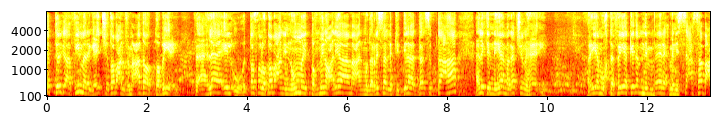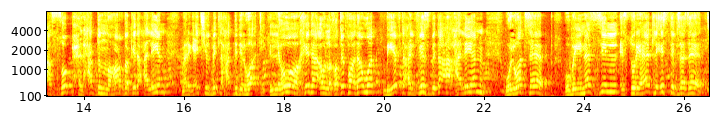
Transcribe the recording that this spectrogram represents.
هي بترجع فيه ما رجعتش طبعا في ميعادها الطبيعي. فأهلها قلقوا اتصلوا طبعا إن هم يطمنوا عليها مع المدرسة اللي بتدي لها الدرس بتاعها. قالت إن هي ما جاتش نهائي. هي مختفية كده من امبارح من الساعة 7 الصبح لحد النهارده كده حاليا ما رجعتش البيت لحد دلوقتي. اللي هو واخدها أو اللي خاطفها دوت بيفتح الفيس بتاعها حاليا والواتساب وبينزل استوريهات لاستفزازات.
